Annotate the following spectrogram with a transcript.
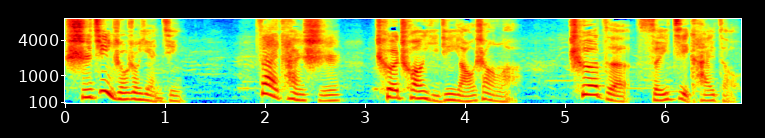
使劲揉揉眼睛。再看时，车窗已经摇上了，车子随即开走。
